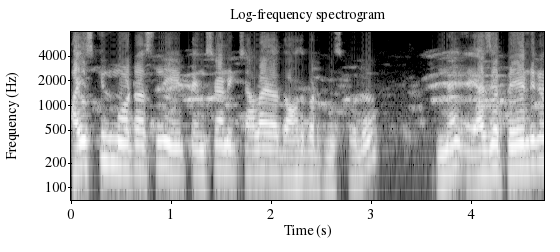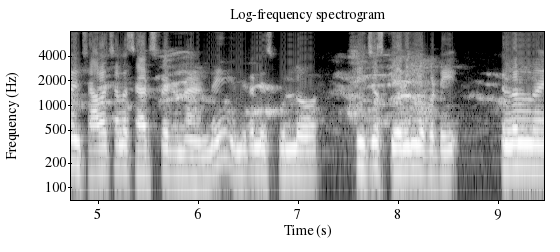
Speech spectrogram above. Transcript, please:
ఫైవ్ స్కిల్ మోటార్స్ని పెంచడానికి చాలా దోహదపడుతుంది స్కూల్. యాజ్ ఏ పేరెంట్గా నేను చాలా చాలా సాటిస్ఫైడ్ ఉన్నానండి. ఎందుకంటే స్కూల్లో టీచర్స్ కేరింగ్ ఒకటి పిల్లల్ని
